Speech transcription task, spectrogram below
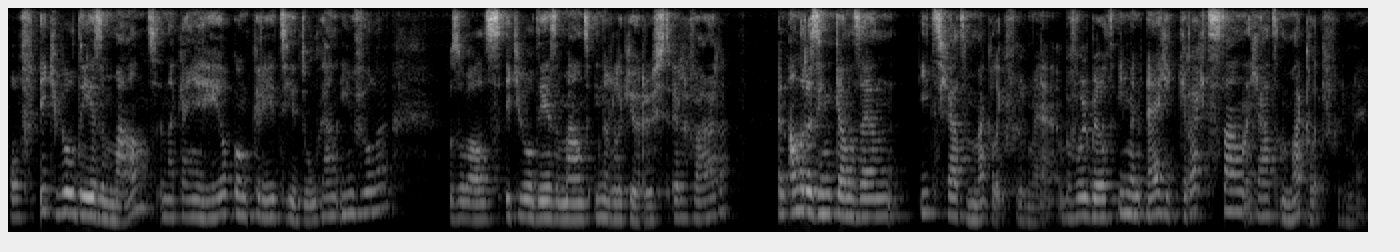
Of ik wil deze maand, en dan kan je heel concreet je doel gaan invullen. Zoals ik wil deze maand innerlijke rust ervaren. Een andere zin kan zijn, iets gaat makkelijk voor mij. Bijvoorbeeld, in mijn eigen kracht staan gaat makkelijk voor mij.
